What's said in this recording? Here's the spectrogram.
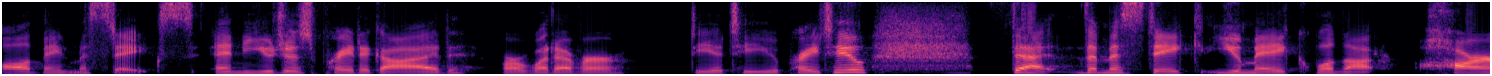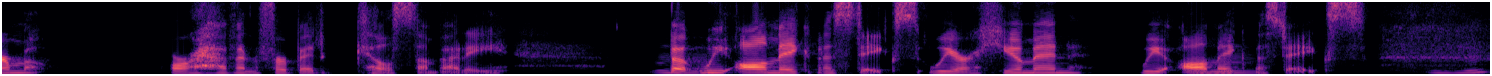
all made mistakes and you just pray to god or whatever deity you pray to that the mistake you make will not harm or heaven forbid kill somebody but Mhm. we all make mistakes. We are human. We all make Mhm. mistakes. Mhm.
